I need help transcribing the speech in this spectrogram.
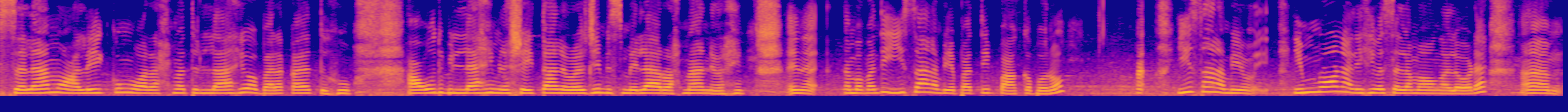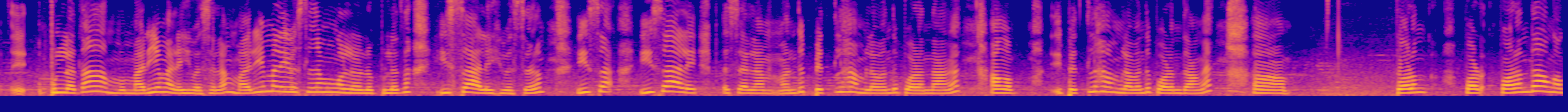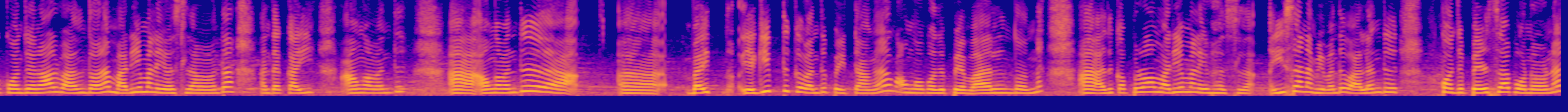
السلام عليكم ورحمة الله وبركاته أعوذ بالله من الشيطان الرجيم بسم الله الرحمن الرحيم இந்த- நம்ம வந்து ஈசா நபியை பற்றி பார்க்க போகிறோம் ஈசா நபி இம்ரான் அலிஹி வசல்லம் அவங்களோட ஆம், இ- புள்ள தான் ம- மரியம் அலிஹி வசல்லம் மரியம் அலி வசல்லம் அவங்களோட புள்ள தான் ஈசா அலிஹி வசல்லம் ஈசா ஈசா அலி வசல்லம் வந்து பெத்லஹாமில் வந்து பிறந்தாங்க அவங்க பெத்லஹாமில் வந்து பிறந்தாங்க ஆ, பிறந் பிற பிறந்து அவங்க கொஞ்ச நாள் வளர்ந்தோன்னே மரியமலை அலி வந்து அந்த கை அவங்க வந்து அவங்க வந்து ஆஹ், பைத் எகிப்துக்கு வந்து போயிட்டாங்க. அவங்க கொஞ்சம் பே வளர்ந்தோன்னே அதுக்கப்புறம் மரியமலை அலி ஈசா நபி வந்து வளர்ந்து கொஞ்சம் பெருசாக போனோடனே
